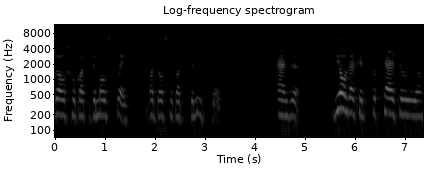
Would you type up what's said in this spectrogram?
those who got the most waste, but those who got the least waste. And uh, the older kids took care to uh,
